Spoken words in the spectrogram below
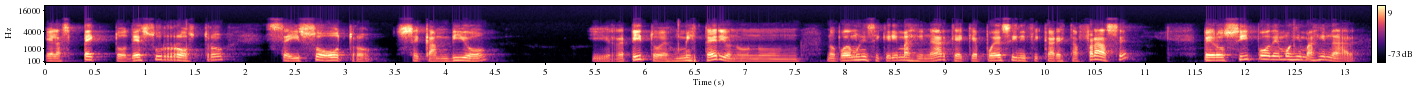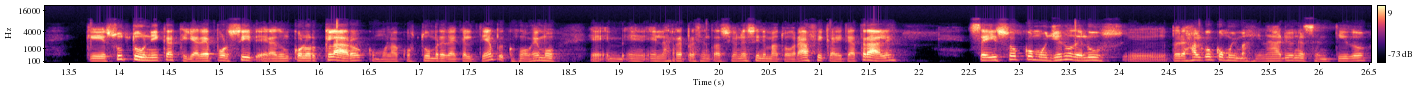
el aspecto de su rostro, se hizo otro, se cambió, y repito, es un misterio, no, no, no podemos ni siquiera imaginar qué, puede significar esta frase, pero sí podemos imaginar que su túnica, que ya de por sí era de un color claro, como la costumbre de aquel tiempo y como vemos en, las representaciones cinematográficas y teatrales, se hizo como lleno de luz, eh, pero es algo como imaginario en el sentido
